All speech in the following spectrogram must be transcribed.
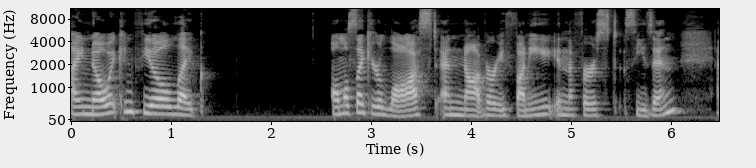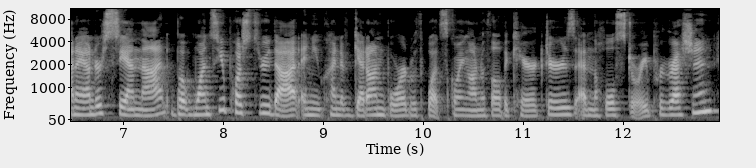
I know it can feel like almost like you're lost and not very funny in the first season. And I understand that. But once you push through that and you kind of get on board with what's going on with all the characters and the whole story progression,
